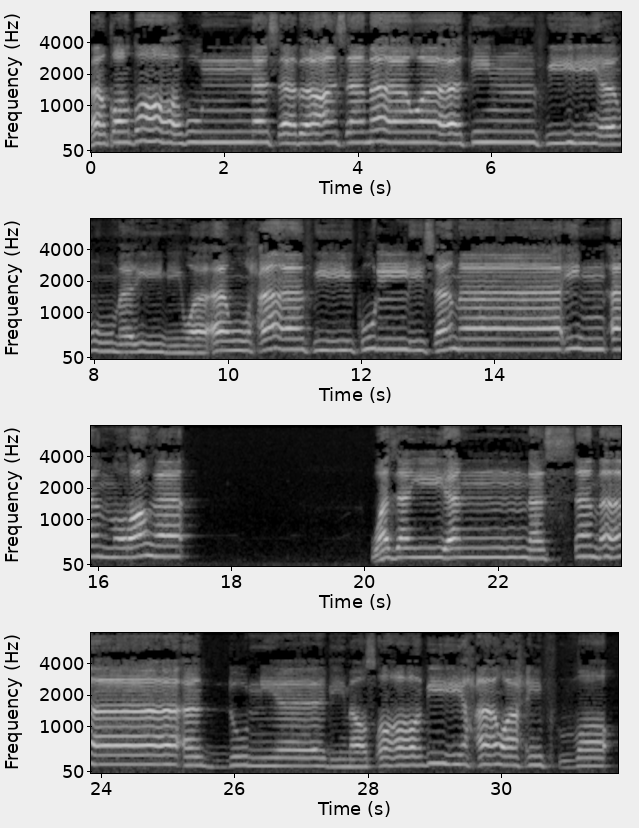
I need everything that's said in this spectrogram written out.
فقضاهن سبع سماوات في يومين وأوحى في كل سماء أمرها وزينا السماء الدنيا بمصابيح وحفظا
